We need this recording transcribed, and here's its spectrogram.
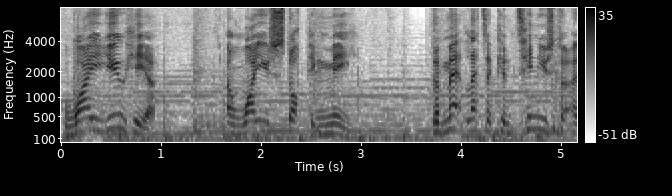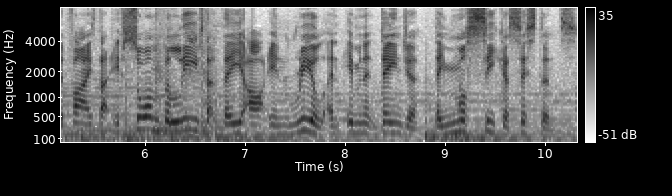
Why are you here? And why are you stopping me? The Met letter continues to advise that if someone believes that they are in real and imminent danger, they must seek assistance.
